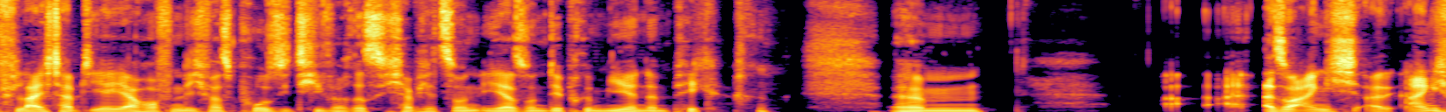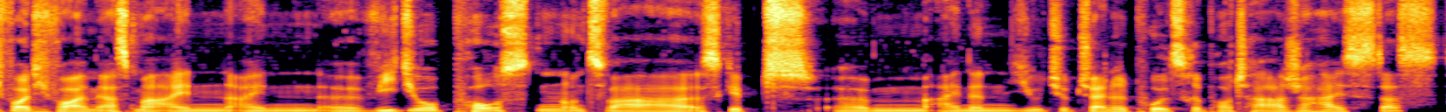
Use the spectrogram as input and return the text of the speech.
vielleicht habt ihr ja hoffentlich was Positiveres. Ich habe jetzt so einen eher so einen deprimierenden Pick. ähm, also eigentlich, eigentlich wollte ich vor allem erstmal ein, ein äh, Video posten. Und zwar, es gibt ähm, einen YouTube-Channel, Pulsreportage heißt das,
